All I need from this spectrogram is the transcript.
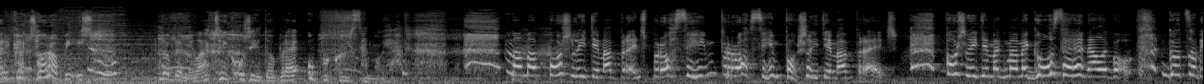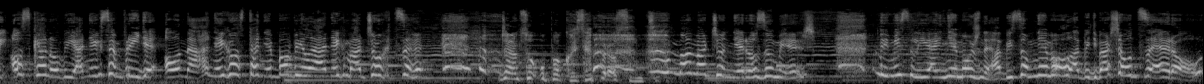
Cerka, čo robíš? Dobre, miláčik, už je dobré. Upokoj sa, moja. Mama, pošlite ma preč, prosím, prosím, pošlite ma preč. Pošlite ma k máme Gulseren alebo Gocovi Oskanovi a nech sem príde ona, nech ostane Bobile a nech má čo chce. Jansu, upokoj sa, prosím ťa. Mama, čo nerozumieš? Vymyslí aj nemožné, aby som nemohla byť vašou dcérou.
